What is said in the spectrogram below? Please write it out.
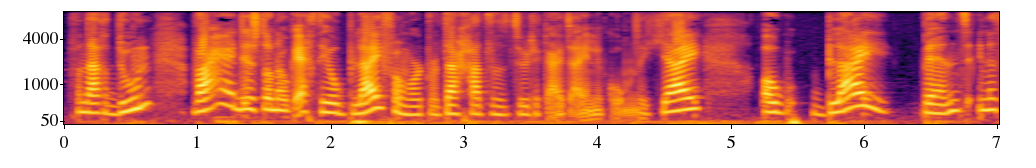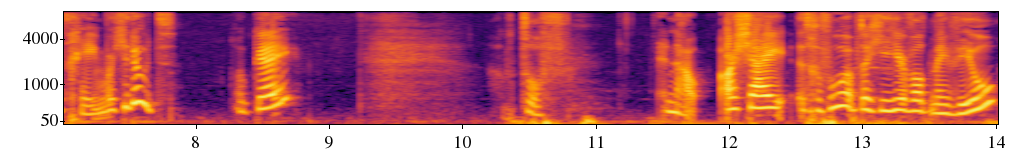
vandaag doen? Waar je dus dan ook echt heel blij van wordt. Want daar gaat het natuurlijk uiteindelijk om. Dat jij ook blij bent in hetgeen wat je doet. Oké? Tof. Nou, als jij het gevoel hebt dat je hier wat mee wil,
